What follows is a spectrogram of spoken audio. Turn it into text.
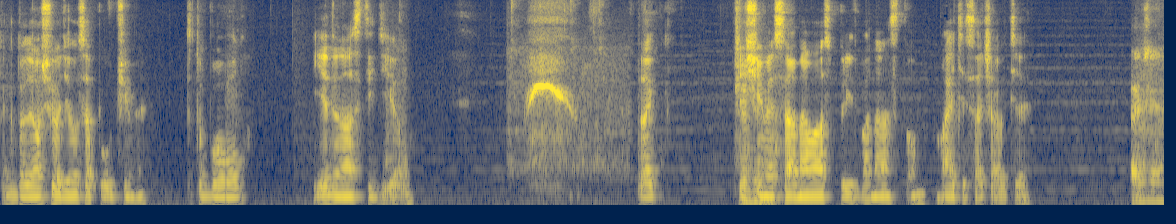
Tak do ďalšieho dielu sa poučíme. Toto bol 11. diel. Tak tešíme sa na vás pri 12. Majte sa, čaute. Takže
